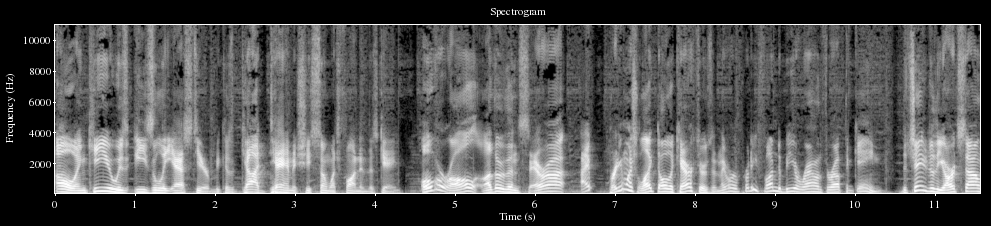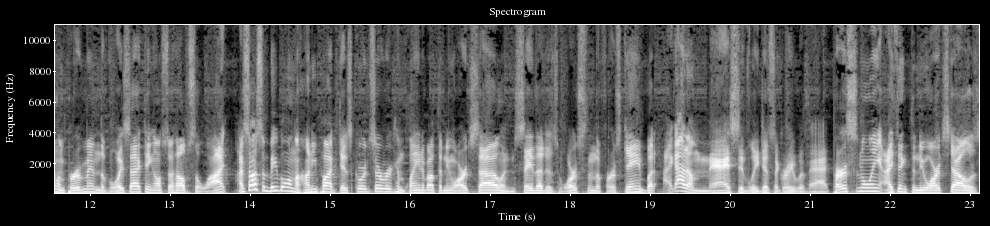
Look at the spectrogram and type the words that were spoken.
Oh, and Kyu is easily S tier because goddamn is she so much fun in this game. Overall, other than Sarah, I pretty much liked all the characters and they were pretty fun to be around throughout the game. The change of the art style improvement and the voice acting also helps a lot. I saw some people on the HuniePop Discord server complain about the new art style and say that it's worse than the first game, but I gotta massively disagree with that. Personally, I think the new art style is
